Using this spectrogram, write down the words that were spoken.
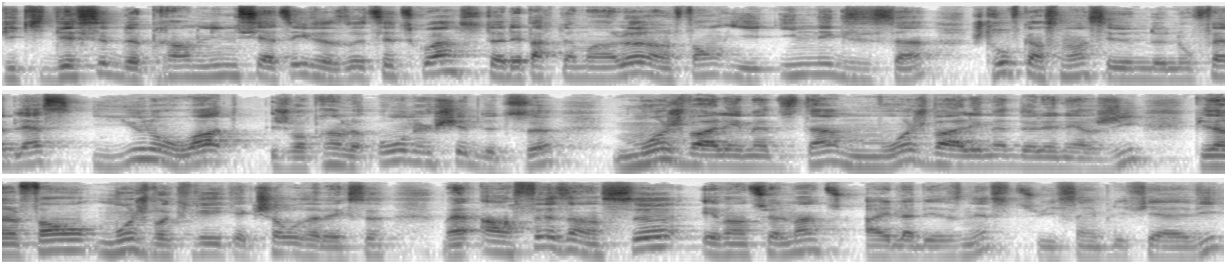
puis qui décide de prendre l'initiative de se dire, tu sais quoi, ce département-là, dans le fond, il est inexistant. Je trouve qu'en ce moment, c'est une de nos faiblesses. You know what? Je vais prendre le ownership de tout ça. Moi, je vais aller mettre du temps. Moi, je vais aller mettre de l'énergie. Puis dans le fond, moi, je vais créer quelque chose avec ça. Mais en faisant ça, éventuellement, tu aides la business, tu y simplifies la vie,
